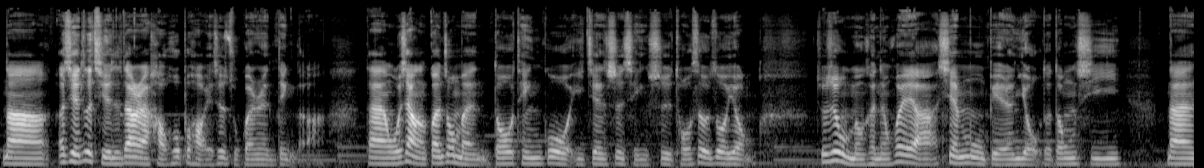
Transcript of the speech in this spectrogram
那而且这其实当然好或不好也是主观认定的啦。但我想观众们都听过一件事情是投射作用，就是我们可能会啊羡慕别人有的东西，那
